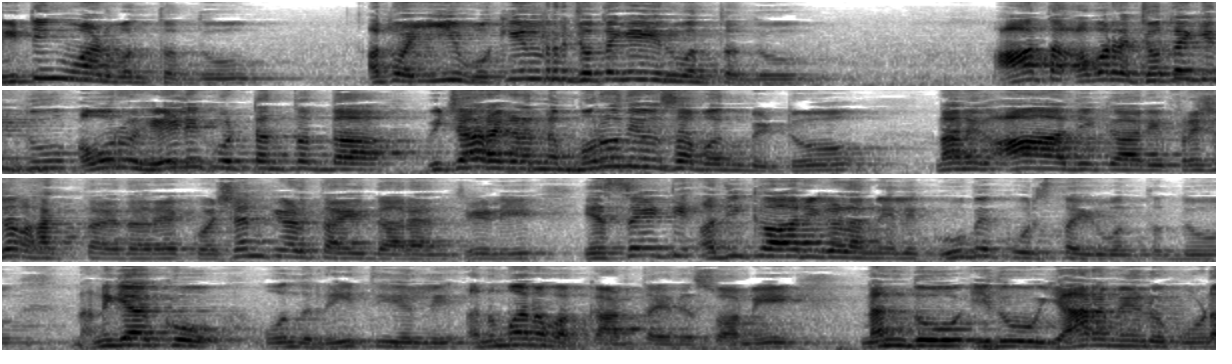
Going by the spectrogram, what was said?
ಮೀಟಿಂಗ್ ಮಾಡುವಂಥದ್ದು ಅಥವಾ ಈ ವಕೀಲರ ಜೊತೆಗೆ ಇರುವಂಥದ್ದು, ಆತ ಅವರ ಜೊತೆಗಿದ್ದು ಅವರು ಹೇಳಿಕೊಟ್ಟಂತದ್ದ ವಿಚಾರಗಳನ್ನು ಮರು ದಿವಸ ಬಂದ್ಬಿಟ್ಟು ನನಗೆ ಆ ಅಧಿಕಾರಿ ಪ್ರೆಷರ್ ಹಾಕ್ತಾ ಇದ್ದಾರೆ ಕ್ವಶನ್ ಕೇಳ್ತಾ ಇದ್ದಾರೆ ಅಂತ ಹೇಳಿ ಎಸ್ ಐ ಟಿ ಅಧಿಕಾರಿಗಳ ಮೇಲೆ ಗೂಬೆ ಕೂರಿಸ್ತಾ ಇರುವಂತದ್ದು ನನಗ್ಯಾಕೋ ಒಂದು ರೀತಿಯಲ್ಲಿ ಅನುಮಾನವಾಗಿ ಕಾಡ್ತಾ ಇದೆ ಸ್ವಾಮಿ. ನಂದು ಇದು ಯಾರ ಮೇಲೂ ಕೂಡ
